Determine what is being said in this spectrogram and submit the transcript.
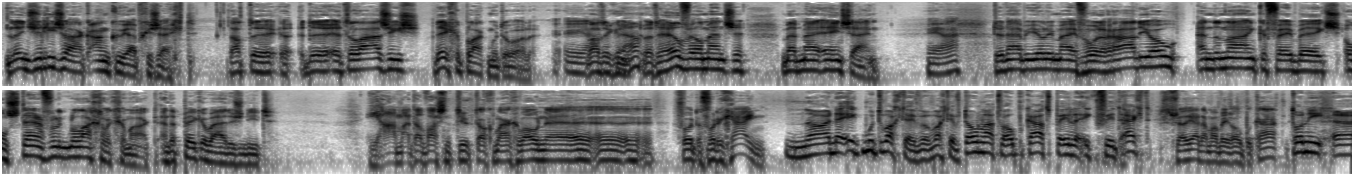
lingeriezaak aan u heb gezegd. Dat de, de etalages dichtgeplakt moeten worden. Ja. Wat, ik, Ja. wat heel veel mensen met mij eens zijn. Ja, Toen hebben jullie mij voor de radio en daarna in Café Beeks onsterfelijk belachelijk gemaakt. En dat pikken wij dus niet. ja maar dat was natuurlijk toch maar gewoon eh, eh, voor, de, voor de gein. Nou, nee, ik moet... Wacht even, wacht even. Toon, laten we open kaart spelen. Ik vind echt... Speel jij dan maar weer open kaart. Tony, eh,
